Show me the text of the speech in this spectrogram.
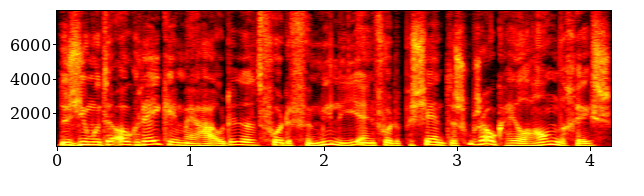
Dus je moet er ook rekening mee houden dat het voor de familie en voor de patiënten soms ook heel handig is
